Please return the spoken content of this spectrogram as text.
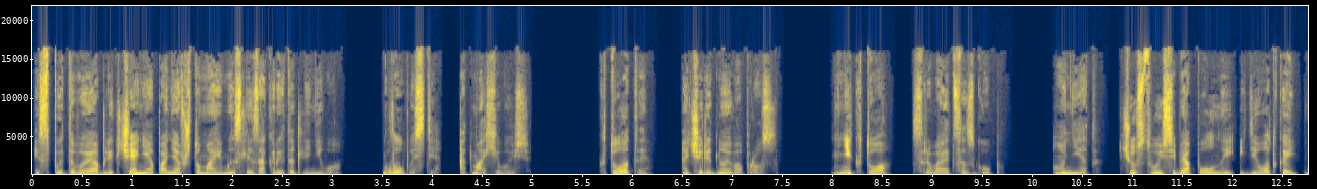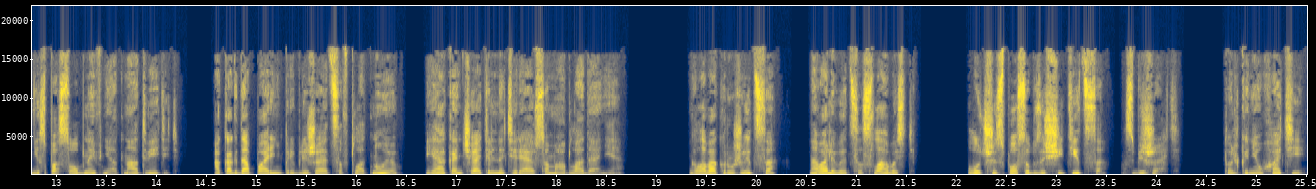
Испытываю облегчение, поняв, что мои мысли закрыты для него. Глупости, отмахиваюсь. «Кто ты?» — очередной вопрос. «Никто», — срывается с губ. «О нет, чувствую себя полной идиоткой, неспособной внятно ответить. А когда парень приближается вплотную, я окончательно теряю самообладание. Голова кружится, наваливается слабость. Лучший способ защититься — сбежать. «Только не уходи», —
